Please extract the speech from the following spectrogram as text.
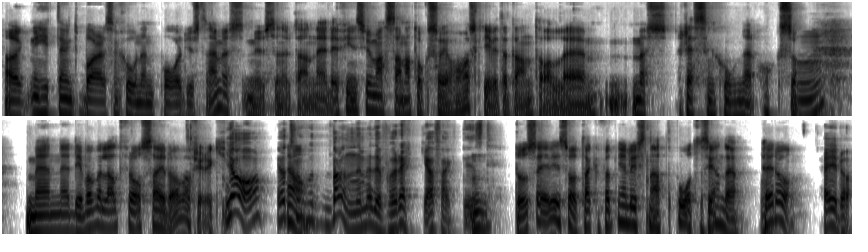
Ja, ni hittar ju inte bara recensionen på just den här mus- musen utan eh, det finns ju massa annat också. Jag har skrivit ett antal eh, möss-recensioner också. Mm. Men eh, det var väl allt för oss här idag va Fredrik? Ja, jag Ja. tror banne med det får räcka faktiskt. Då säger vi så. Tack för att ni har lyssnat. På återseende. Hej då! Hej då.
